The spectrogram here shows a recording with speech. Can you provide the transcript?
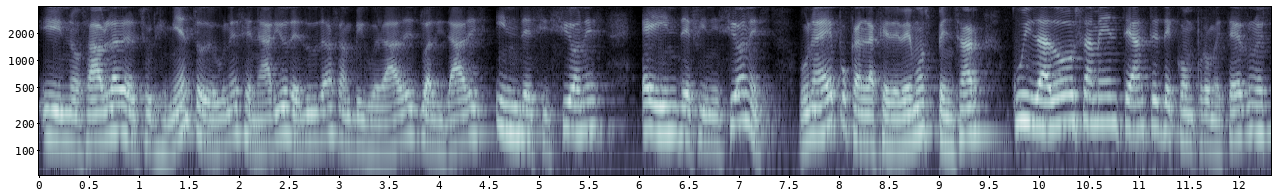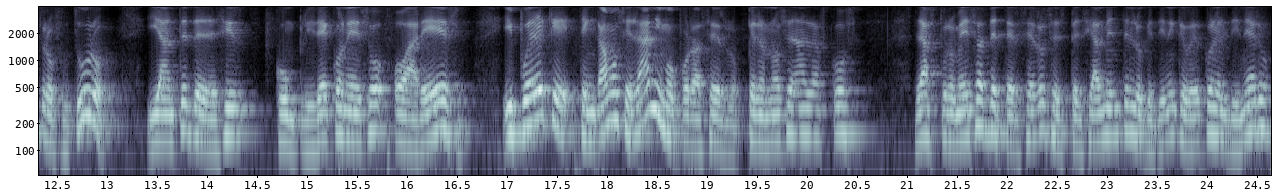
y nos habla del surgimiento de un escenario de dudas, ambigüedades, dualidades, indecisiones e indefiniciones. Una época en la que debemos pensar cuidadosamente antes de comprometer nuestro futuro y antes de decir cumpliré con eso o haré eso. Y puede que tengamos el ánimo por hacerlo, pero no se dan las cosas. Las promesas de terceros, especialmente en lo que tiene que ver con el dinero,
